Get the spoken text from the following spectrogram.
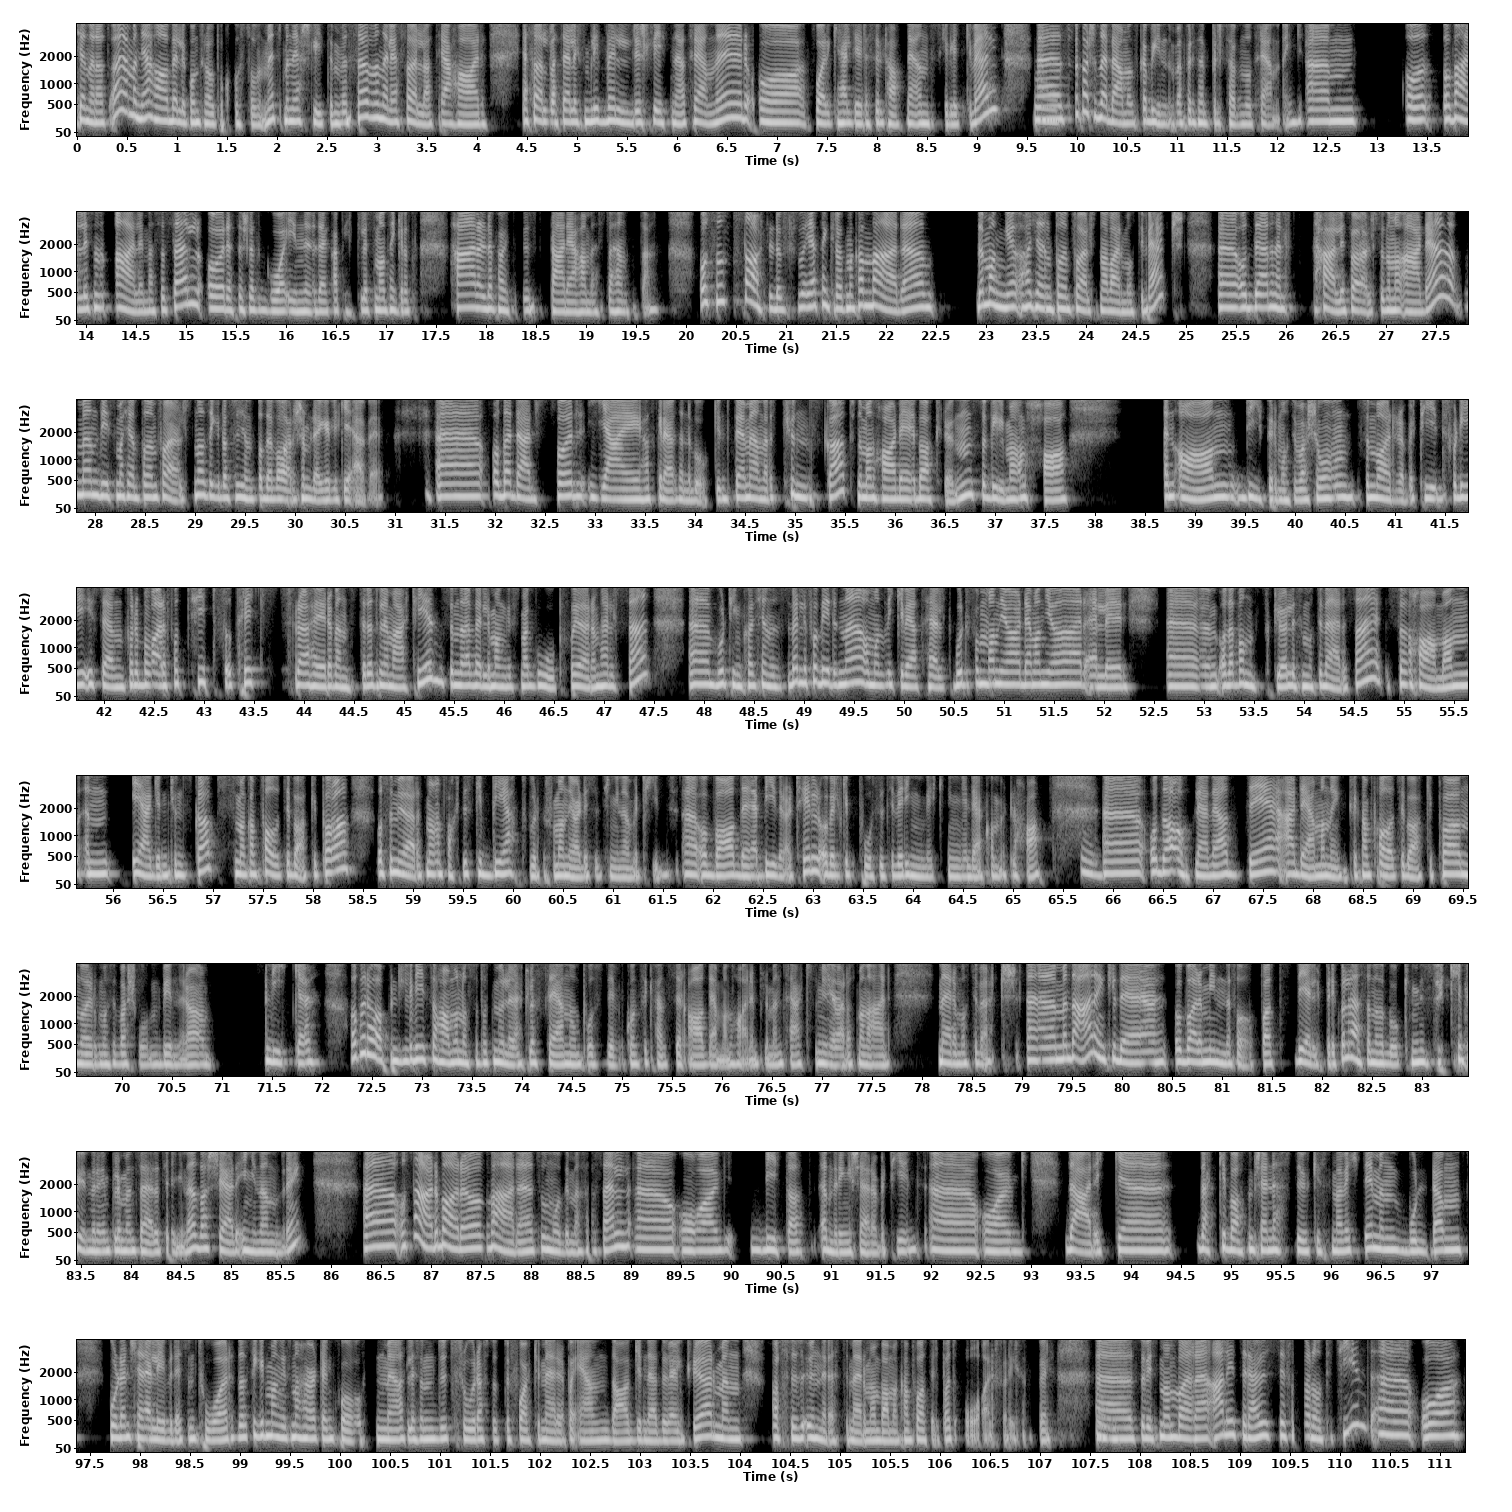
kjenner at å, ja, men jeg har veldig kontroll på kostholdet mitt, men jeg sliter med søvn, eller jeg føler at jeg, har, jeg, føler at jeg liksom blir veldig sliten når jeg trener, og får ikke helt de resultatene jeg ønsker likevel, eh, så kanskje det er der man skal begynne med f.eks. søvn og trening. Um, og, og være sånn ærlig med seg selv og rett og slett gå inn i det kapitlet så man tenker at her er det faktisk der jeg har mest å hente. Og så starter det Jeg tenker at man kan være det Mange har kjent på den følelsen av å være motivert, eh, og det er en helt herlig følelse når man er det, men de som har kjent på den følelsen, har sikkert også kjent på det varer som regel ikke evig. Eh, Og det er derfor jeg har skrevet denne boken. For jeg mener at kunnskap, når man har det i bakgrunnen, så vil man ha en annen, dypere motivasjon som varer over tid. Fordi istedenfor å bare få tips og triks fra høyre og venstre til enhver tid, som det er veldig mange som er gode på å gjøre om helse, eh, hvor ting kan kjennes veldig forvirrende, og man ikke vet helt hvorfor man gjør det man gjør, eller, eh, og det er vanskelig å liksom motivere seg, så har man en egen kunnskap som man kan falle tilbake på, og som gjør at man faktisk vet hvorfor man gjør disse tingene over tid, eh, og hva det bidrar til, og hvilke positive ringvirkninger det kommer til å ha. Mm. Eh, og da opplever jeg at det er det man egentlig kan falle tilbake på når motivasjonen begynner å vike. Og forhåpentligvis så har man også fått mulighet til å se noen positive konsekvenser av det man har implementert, som gjør at man er mer motivert. Eh, Men det er egentlig det å bare minne folk på at det hjelper ikke å lese denne boken hvis du ikke begynner å implementere tingene. Da skjer det ingen endring. Eh, Og så er det bare å være tålmodig med seg selv eh, og vite at endring skjer over tid. Og det er ikke det er ikke hva som skjer neste uke som er viktig, men hvordan, hvordan skjer livet ditt om to år. Det er sikkert mange som har hørt den quoten med at liksom, du tror ofte at du får til mer på én dag enn det du egentlig gjør, men ofte så underestimerer man hva man kan få til på et år, f.eks. Uh, så hvis man bare er litt raus i forhold til tid, uh, og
